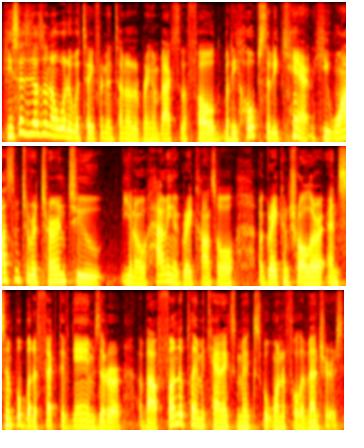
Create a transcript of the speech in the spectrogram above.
He says he doesn't know what it would take for Nintendo to bring him back to the fold, but he hopes that he can. He wants them to return to you know having a great console, a great controller, and simple but effective games that are about fun to play mechanics mixed with wonderful adventures.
